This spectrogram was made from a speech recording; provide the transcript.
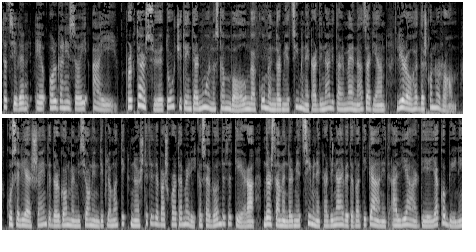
të cilën e organizoi ai. Për këtë arsye turqit e internuan në Stamboll, nga ku me ndërmjetësimin e kardinalit armen Azarjan, lirohet dhe shkon në Romë, ku Selia e Shenjtë e dërgon me misionin diplomatik në Shtetet e Bashkuara të Amerikës e vende të tjera, ndërsa me ndërmjetësimin e kardinajve të Vatikanit, Aliardi e Jakobini,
